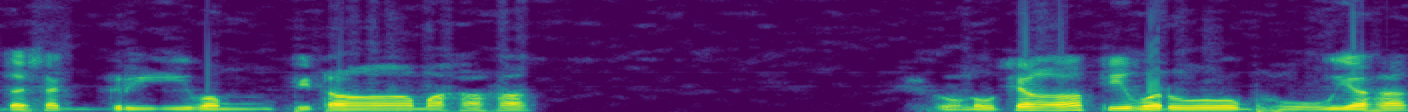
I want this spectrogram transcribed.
दशग्रीवम् पितामहः। शृणु चापि वरो भूयः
